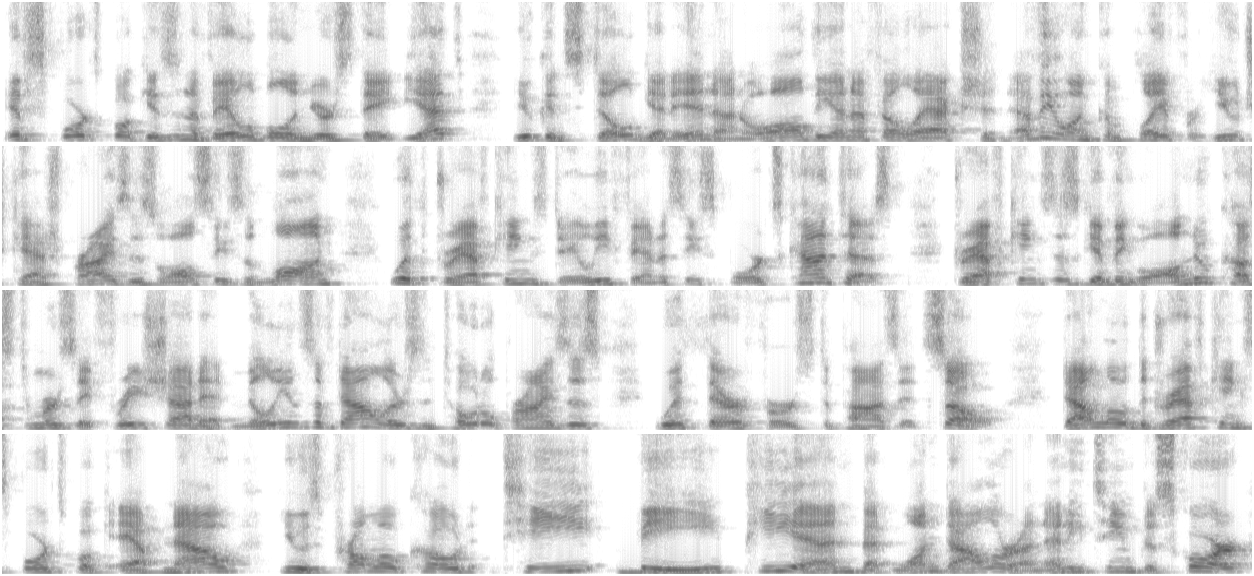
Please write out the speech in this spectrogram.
If Sportsbook isn't available in your state yet, you can still get in on all the NFL action. Everyone can play for huge cash prizes all season long with DraftKings Daily Fantasy Sports Contest. DraftKings is giving all new customers a free shot at millions of dollars in total prizes with their first deposit. So, Download the DraftKings Sportsbook app now. Use promo code TBPN. Bet $1 on any team to score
